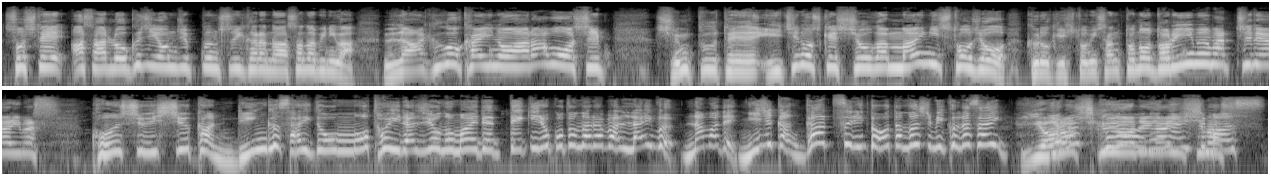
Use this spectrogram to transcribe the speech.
そして朝6時40分過ぎからの朝ナビには、落語界の荒帽子。春風亭一之輔師匠が毎日登場。黒木瞳さんとのドリームマッチであります。今週1週間、リングサイドをもといラジオの前でできることならばライブ、生で2時間がっつりとお楽しみください。よろしくお願いします。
